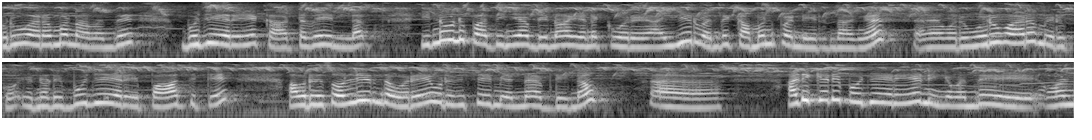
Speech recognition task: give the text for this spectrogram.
ஒரு வாரமாக நான் வந்து பூஜை அறையை காட்டவே இல்லை. இன்னொன்று பார்த்தீங்க அப்படின்னா எனக்கு ஒரு ஐயர் வந்து கமெண்ட் பண்ணியிருந்தாங்க. ஒரு ஒரு வாரம் இருக்கும். என்னுடைய பூஜை அறையை பார்த்துட்டு அவர் சொல்லியிருந்த ஒரே ஒரு விஷயம் என்ன அப்படின்னா அடிக்கடி பூஜை அறையை நீங்கள் வந்து ஆன்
